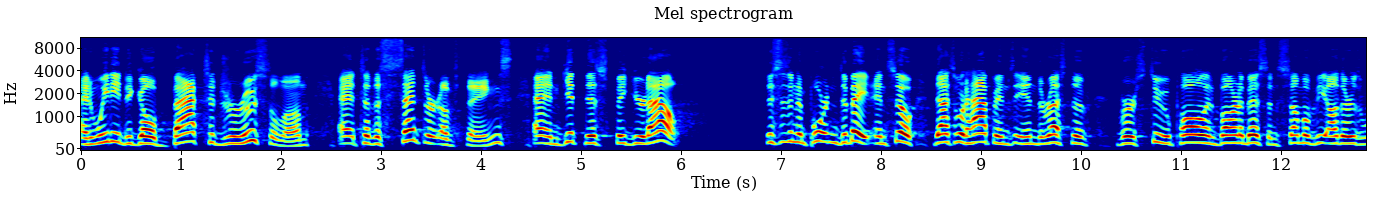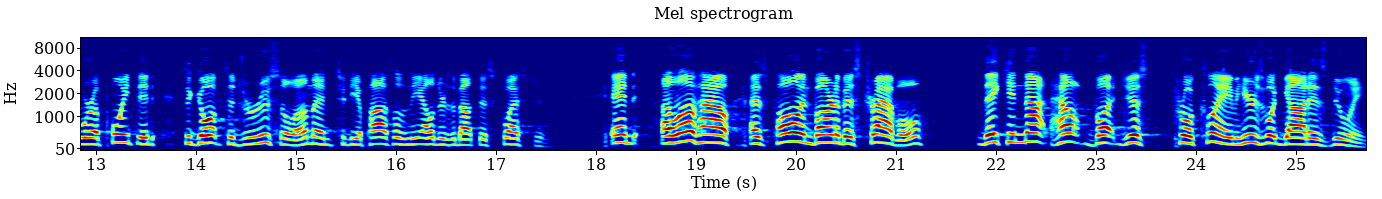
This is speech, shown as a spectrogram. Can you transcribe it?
and we need to go back to Jerusalem, and to the center of things, and get this figured out. This is an important debate. And so that's what happens in the rest of verse 2. Paul and Barnabas and some of the others were appointed to go up to Jerusalem and to the apostles and the elders about this question. And I love how, as Paul and Barnabas travel, they cannot help but just proclaim here's what God is doing.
